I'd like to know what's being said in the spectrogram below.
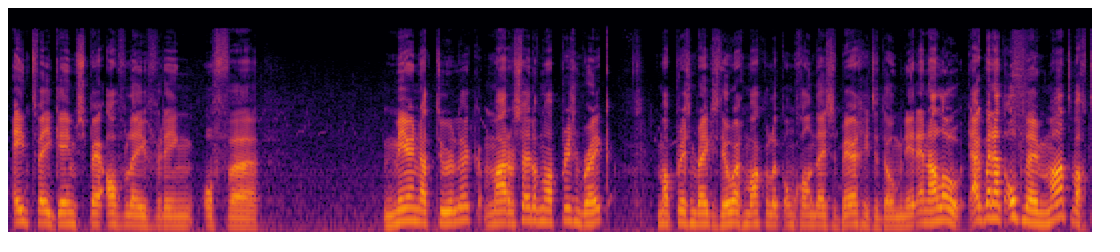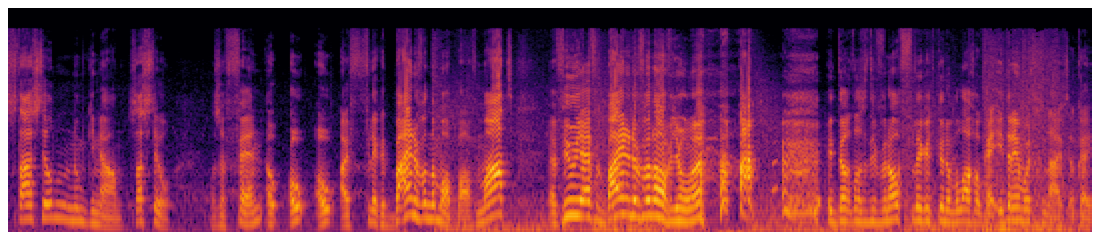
1, 2 games per aflevering of uh, meer natuurlijk. Maar we spelen op maar Prison Break. Maar Prison Break is heel erg makkelijk om gewoon deze berg hier te domineren. En hallo, ja, ik ben aan het opnemen, maat. Wacht, sta stil, dan noem ik je naam. Sta stil. Dat is een fan. Oh, oh, oh, hij flikkert bijna van de map af. Maat, er viel je even bijna er vanaf, jongen. ik dacht, als er vanaf flikkert, kunnen we lachen. Oké, iedereen wordt genaaid. Oké,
